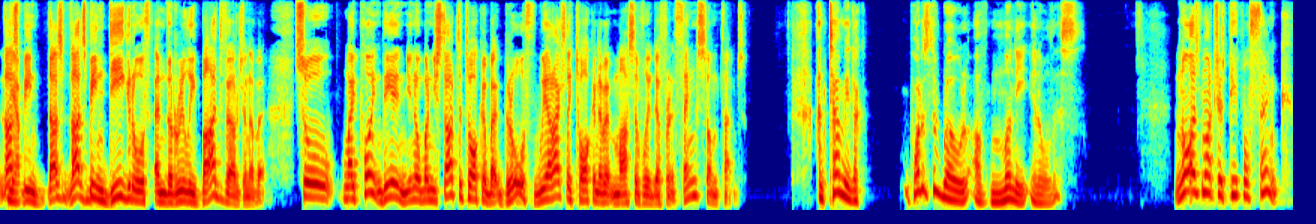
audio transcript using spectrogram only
That's Yeah. been that's that's been degrowth and the really bad version of it. So my point being, you know, when you start to talk about growth, we are actually talking about massively different things sometimes. And tell me, like, what is the role of money in all this? Not as much as people think.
